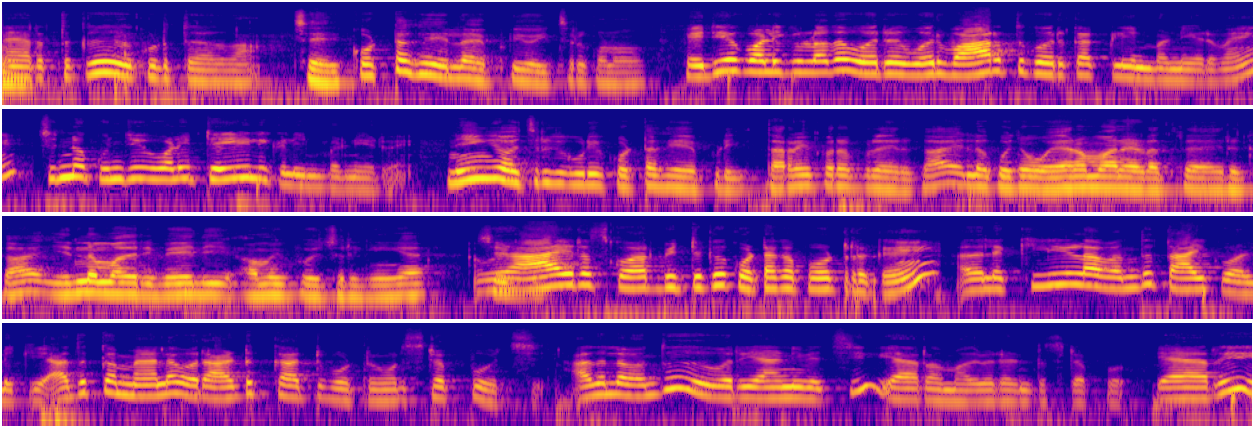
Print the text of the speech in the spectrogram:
நேரத்துக்கு கொடுத்தது தான் சரி கொட்டகையெல்லாம் எப்படி வச்சிருக்கணும் பெரிய கோழிக்குள்ளதை ஒரு ஒரு வாரத்துக்கு ஒருக்கா க்ளீன் பண்ணிடுவேன் சின்ன குஞ்சு கோழி டெய்லி க்ளீன் பண்ணிடுவேன் நீங்கள் வச்சிருக்கக்கூடிய கொட்டகை எப்படி? தரைப்பரப்பில் இருக்கா? இல்லை கொஞ்சம் உயரமான இடத்துல இருக்கா? என்ன மாதிரி வேலி அமைப்பு வச்சிருக்கீங்க? ஒரு ஆயிரம் ஸ்கொயர் ஃபீட்டுக்கு கொட்டகை போட்டிருக்கேன். அதில் கீழே வந்து தாய் கோழிக்கு அதுக்கு மேலே ஒரு அடுக்காட்டு போட்டிருக்கேன் ஒரு ஸ்டெப்பு வச்சு. அதில் வந்து ஒரு யானி வச்சு ஏற மாதிரி ரெண்டு ஸ்டெப்பு ஏறி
